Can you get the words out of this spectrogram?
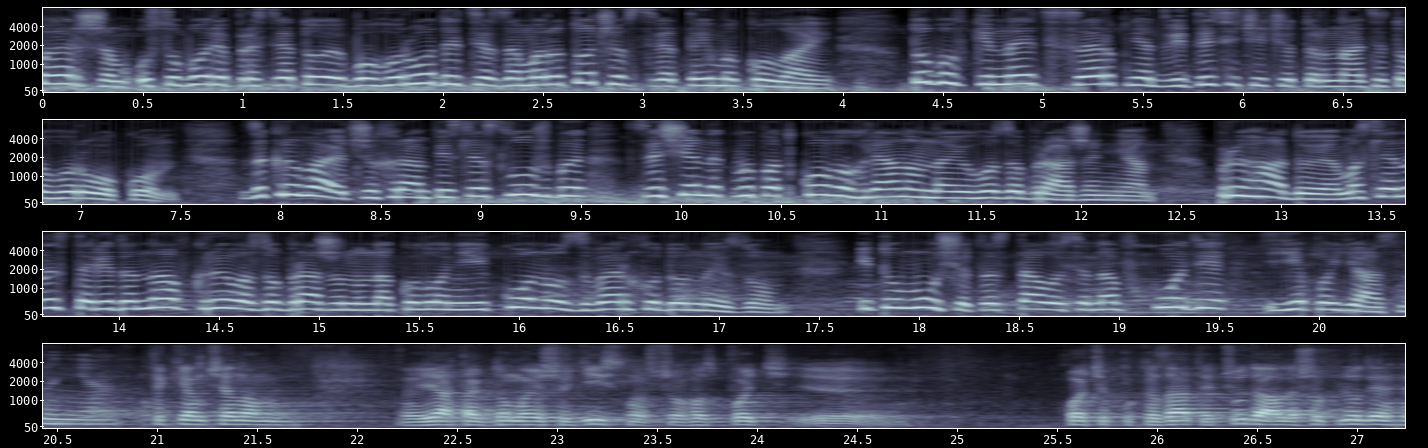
Першим у соборі Пресвятої Богородиці замироточив святий Миколай. То був кінець серпня 2014 року. Закриваючи храм після служби, священник випадково глянув на його зображення. Пригадує, масляниста рідина вкрила зображену на колоні ікону зверху донизу. І тому, що це сталося на вході, є пояснення. Таким чином, е, я так думаю, що дійсно, що Господь хоче показати чудо, але щоб люди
